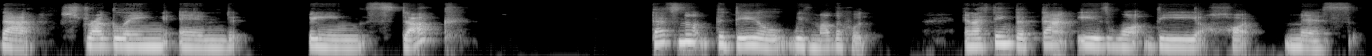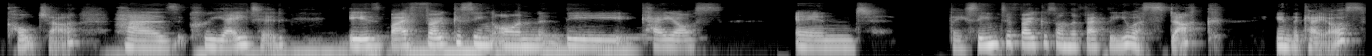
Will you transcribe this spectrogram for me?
That struggling and being stuck, that's not the deal with motherhood. And I think that that is what the hot mess culture has created is by focusing on the chaos and they seem to focus on the fact that you are stuck in the chaos.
